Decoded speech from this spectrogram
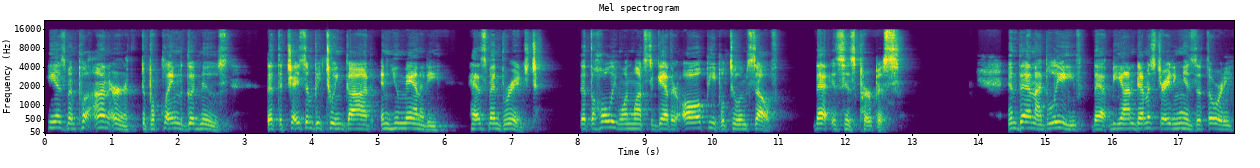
He has been put on earth to proclaim the good news that the chasm between God and humanity has been bridged, that the Holy One wants to gather all people to himself. That is his purpose. And then I believe that beyond demonstrating his authority,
